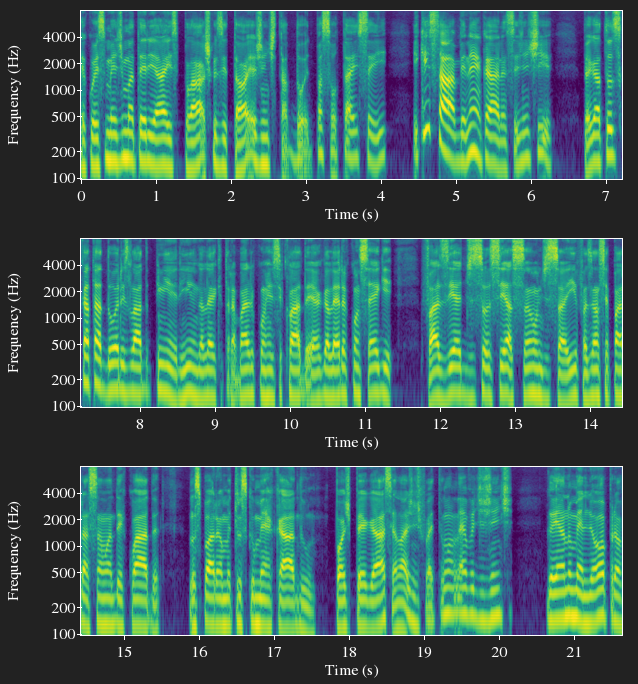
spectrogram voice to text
reconhecimento de materiais plásticos e tal, e a gente tá doido para soltar isso aí. E quem sabe, né, cara, se a gente pegar todos os catadores lá do Pinheirinho, galera que trabalha com reciclado, a galera consegue fazer a dissociação disso aí, fazer uma separação adequada nos parâmetros que o mercado pode pegar, sei lá, a gente vai ter uma leva de gente ganhando melhor para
